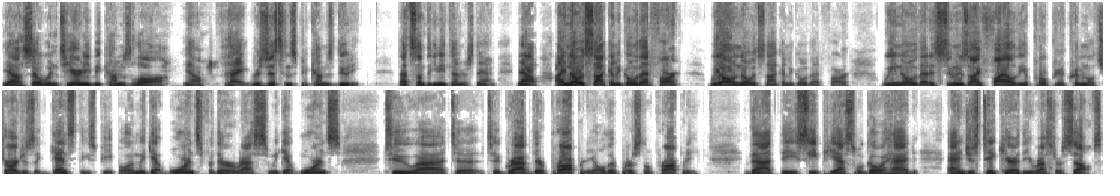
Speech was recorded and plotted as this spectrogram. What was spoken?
Yeah. So when tyranny becomes law, you know, right, resistance becomes duty. That's something you need to understand. Now, I know it's not going to go that far. We all know it's not going to go that far. We know that as soon as I file the appropriate criminal charges against these people, and we get warrants for their arrests, and we get warrants to uh, to to grab their property, all their personal property, that the CPS will go ahead and just take care of the arrest ourselves.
